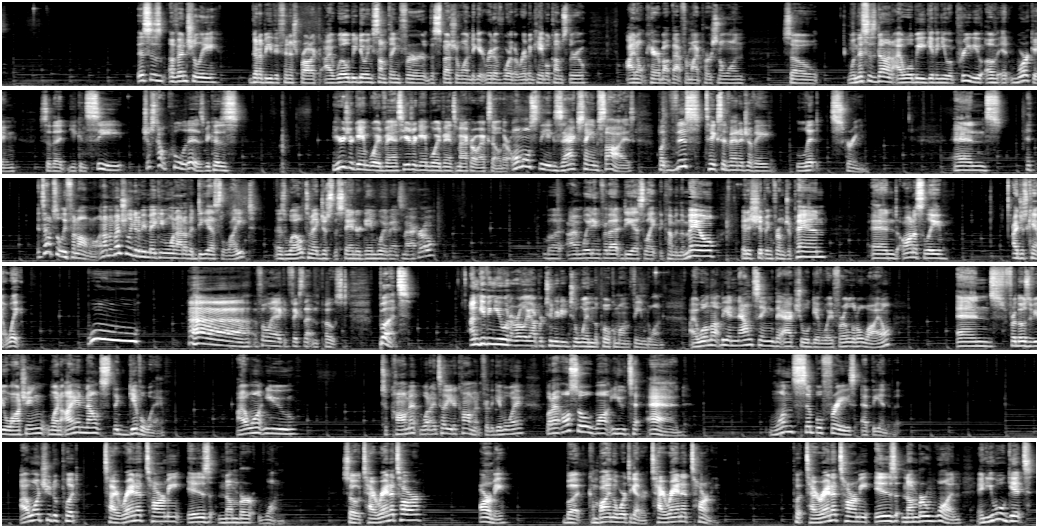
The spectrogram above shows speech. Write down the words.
this is eventually going to be the finished product. I will be doing something for the special one to get rid of where the ribbon cable comes through. I don't care about that for my personal one. So when this is done, I will be giving you a preview of it working so that you can see just how cool it is because here's your Game Boy Advance, here's your Game Boy Advance Macro XL. They're almost the exact same size, but this takes advantage of a lit screen. And it's absolutely phenomenal. And I'm eventually going to be making one out of a DS Lite as well to make just the standard Game Boy Advance macro. But I'm waiting for that DS Lite to come in the mail. It is shipping from Japan. And honestly, I just can't wait. Woo! Haha! if only I could fix that in post. But I'm giving you an early opportunity to win the Pokemon themed one. I will not be announcing the actual giveaway for a little while and for those of you watching, when I announce the giveaway, I want you to comment what I tell you to comment for the giveaway, but I also want you to add one simple phrase at the end of it. I want you to put Tyranitar is number one. So Tyranitar, Army, but combine the word together. Tyranitar put Tyranitar is number one, and you will get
